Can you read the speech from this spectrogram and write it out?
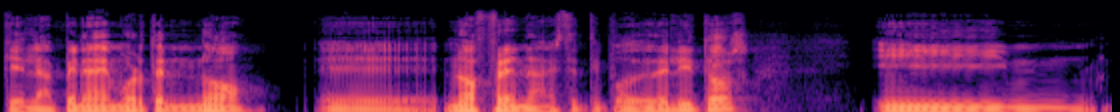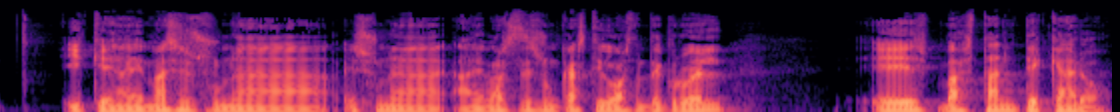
que la pena de muerte no eh, no frena este tipo de delitos y, que además es una, es una, además es un castigo bastante cruel, es bastante caro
